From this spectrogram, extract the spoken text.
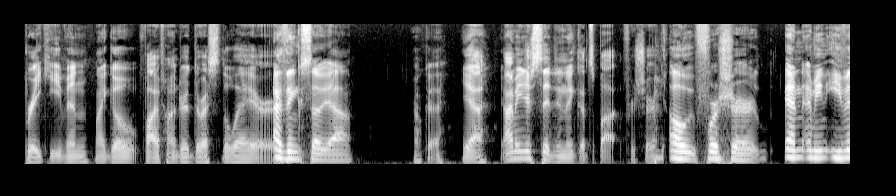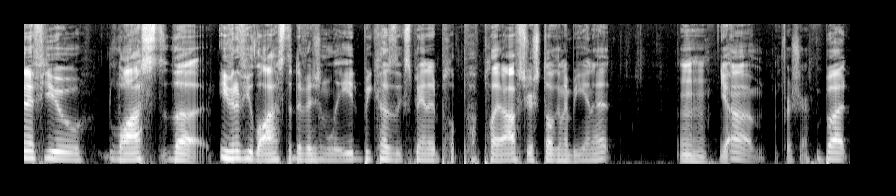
break even, like go 500 the rest of the way, or I think so, yeah. Okay. Yeah. I mean, you're sitting in a good spot for sure. Oh, for sure. And I mean, even if you lost the even if you lost the division lead because of expanded pl- playoffs, you're still going to be in it. Mm-hmm. Yeah, Um, for sure. but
